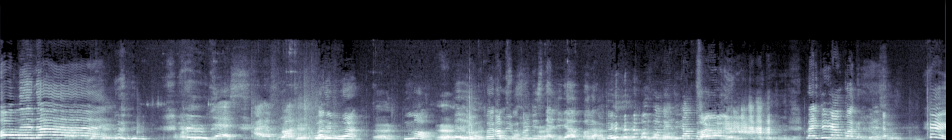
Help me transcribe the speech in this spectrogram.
Omedai! Yes, I have run. Adimu one. No. Adimu one. This Nigeria burger. What's the Nigeria burger? Sorry, Nigeria burger. Hey.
